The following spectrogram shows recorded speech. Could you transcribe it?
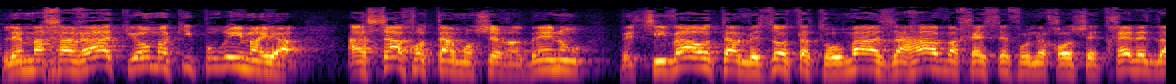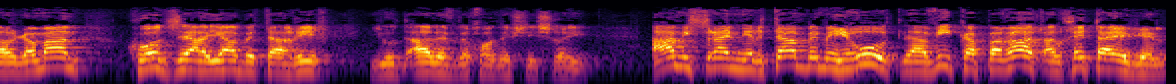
למחרת יום הכיפורים היה. אסף אותם משה רבנו וציווה אותם וזאת התרומה, זהב, הכסף ונחושת, חלד וארגמן, כל זה היה בתאריך י"א בחודש תשרי. עם ישראל נרתם במהירות להביא כפרת על חטא העגל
